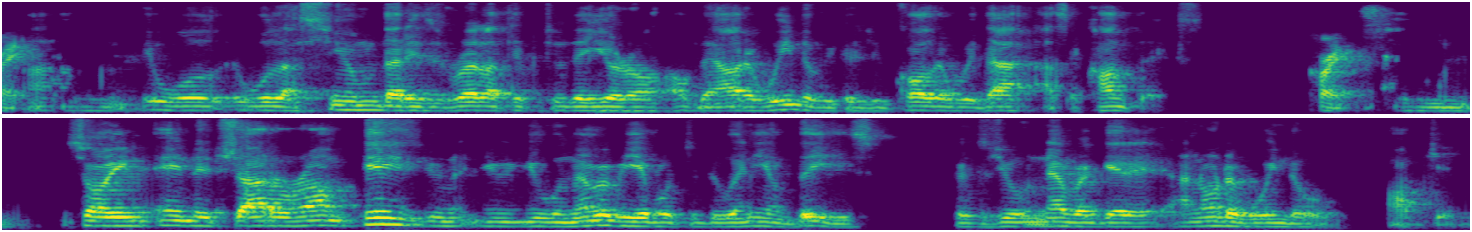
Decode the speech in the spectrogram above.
Right. Um, it will, it will assume that it's relative to the euro of the outer window because you call it with that as a context. Correct. Um, So in, in the shadow realm case, you, you, you will never be able to do any of these because you'll never get another window object,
